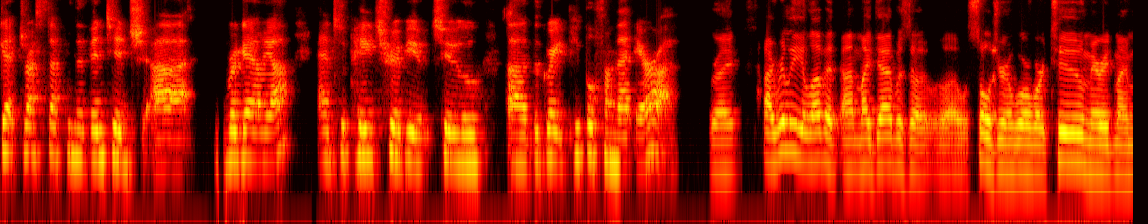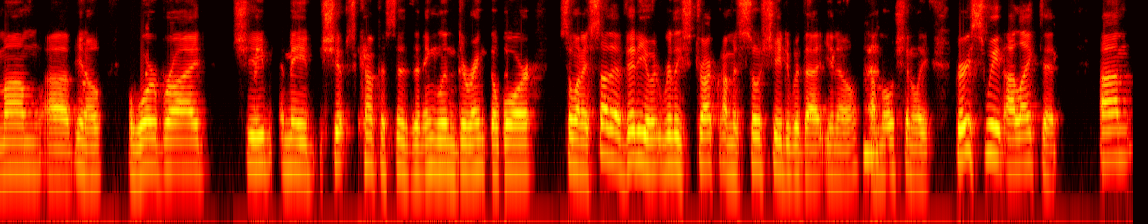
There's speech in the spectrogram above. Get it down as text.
get dressed up in the vintage uh, regalia, and to pay tribute to uh, the great people from that era. Right. I really love it. Uh, my dad was a, a, soldier in World War II, married my mom, uh, you know, a war bride. She made ship's compasses in England during the war. So when I saw that video, it really struck. I'm associated with that, you know, emotionally. Very sweet. I liked it. Um,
